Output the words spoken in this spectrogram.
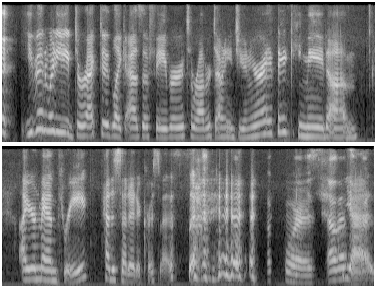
even when he directed like as a favor to Robert Downey Jr., I think he made um, Iron Man three. Had to set it at Christmas. So Of course. Oh, that's yes,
